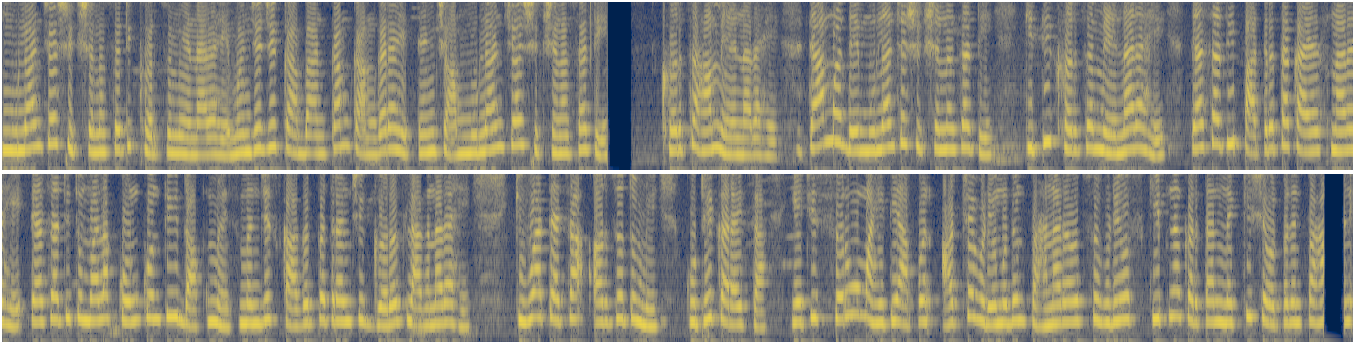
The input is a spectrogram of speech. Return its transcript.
मुलांच्या शिक्षणासाठी खर्च मिळणार आहे. म्हणजे जे का बांधकाम कामगार आहेत त्यांच्या मुलांच्या शिक्षणासाठी खर्च हा मिळणार आहे. त्यामध्ये मुलांच्या शिक्षणासाठी किती खर्च मिळणार आहे त्यासाठी पात्रता काय असणार आहे त्यासाठी तुम्हाला कोणकोणती डॉक्युमेंट्स म्हणजेच कागदपत्रांची गरज लागणार आहे किंवा त्याचा अर्ज तुम्ही कुठे करायचा याची सर्व माहिती आपण आजच्या व्हिडिओमधून पाहणार आहोत. सो व्हिडिओ स्किप न करता नक्की शेवटपर्यंत पहा. आणि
